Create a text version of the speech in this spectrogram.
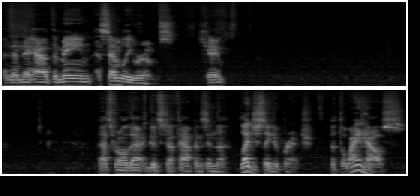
and then they have the main assembly rooms. Okay, that's where all that good stuff happens in the legislative branch. But the White House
